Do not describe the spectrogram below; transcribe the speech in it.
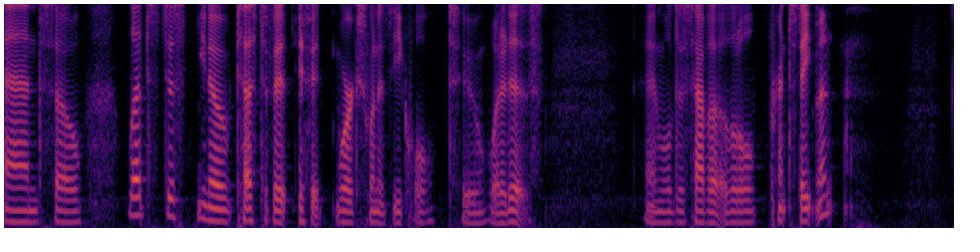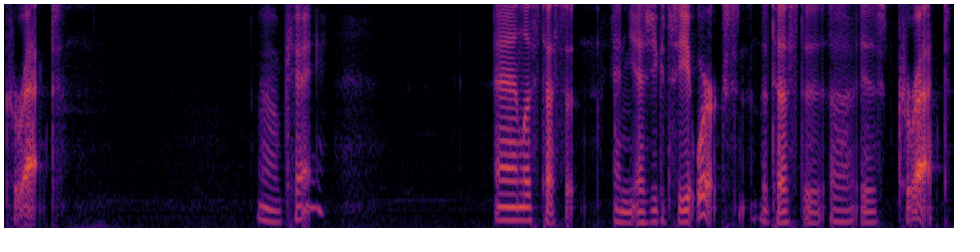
And so let's just, you know, test if it if it works when it's equal to what it is. And we'll just have a, a little print statement. Correct. Okay. And let's test it. And as you can see, it works. The test is, uh, is correct.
